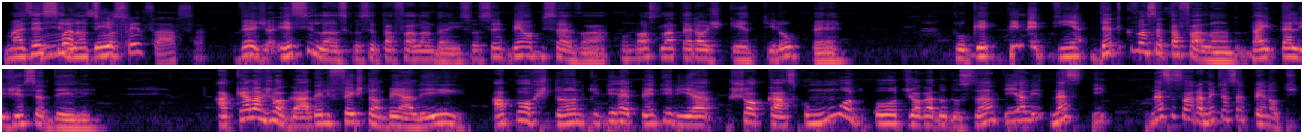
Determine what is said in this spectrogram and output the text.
Mas esse uma lance. Defesaça. Você... Veja, esse lance que você está falando aí, se você bem observar, o nosso lateral esquerdo tirou o pé. Porque Pimentinha, dentro do que você está falando, da inteligência dele, aquela jogada ele fez também ali, apostando que de repente iria chocar-se com um ou outro jogador do Santos e ali necessariamente ia ser pênalti.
